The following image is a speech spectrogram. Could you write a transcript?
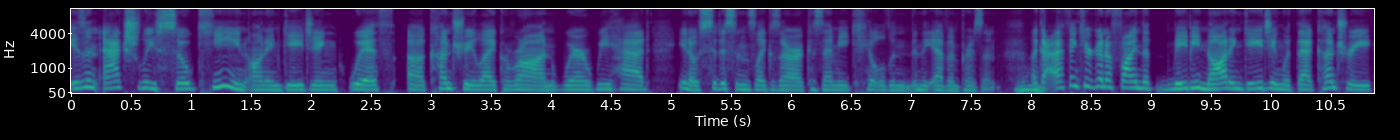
isn't actually so keen on engaging with a country like Iran, where we had, you know, citizens like Zahra Kazemi killed in, in the Evin prison. Mm. Like, I I think you're going to find that maybe not engaging with that country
